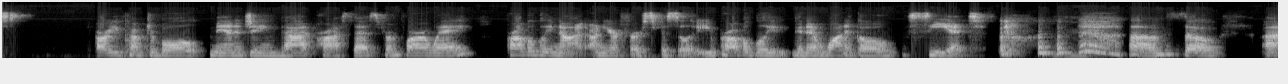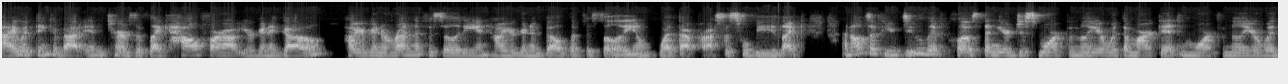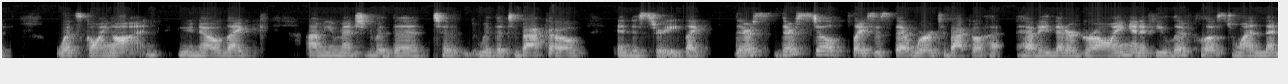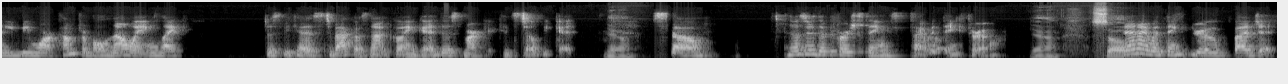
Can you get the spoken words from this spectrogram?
are you comfortable managing that process from far away? Probably not on your first facility. You're probably going to want to go see it. um, so uh, I would think about in terms of like how far out you're going to go, how you're going to run the facility, and how you're going to build the facility and what that process will be like. And also, if you do live close, then you're just more familiar with the market and more familiar with what's going on. You know, like um, you mentioned with the to, with the tobacco industry, like there's there's still places that were tobacco he- heavy that are growing, and if you live close to one, then you'd be more comfortable knowing like just because tobacco's not going good, this market could still be good. Yeah. So those are the first things I would think through. Yeah. So Then I would think through budget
